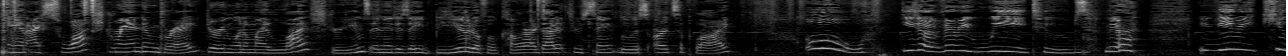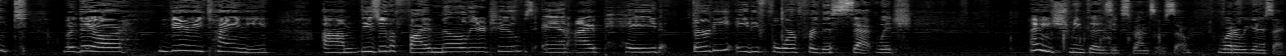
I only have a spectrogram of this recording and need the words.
And I swatched random gray during one of my live streams, and it is a beautiful color. I got it through St. Louis Art Supply. Oh, these are very wee tubes. They are very cute, but they are very tiny. Um, these are the five milliliter tubes and I paid $30.84 for this set, which, I mean, Schmincke is expensive, so what are we going to say?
